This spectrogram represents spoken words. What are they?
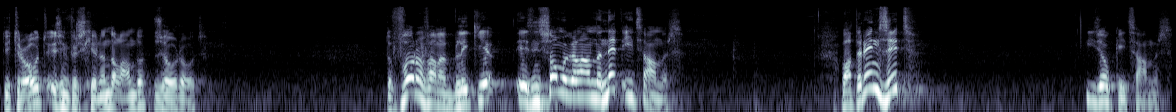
Dit rood is in verschillende landen zo rood. De vorm van het blikje is in sommige landen net iets anders. Wat erin zit, is ook iets anders.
